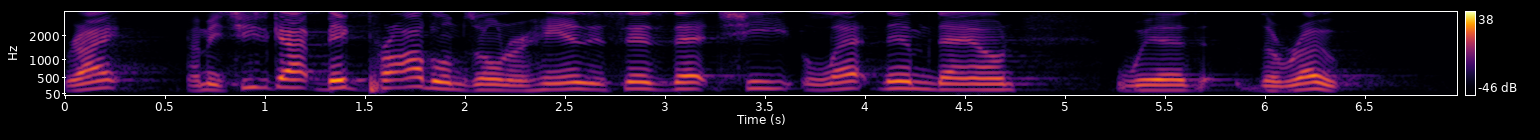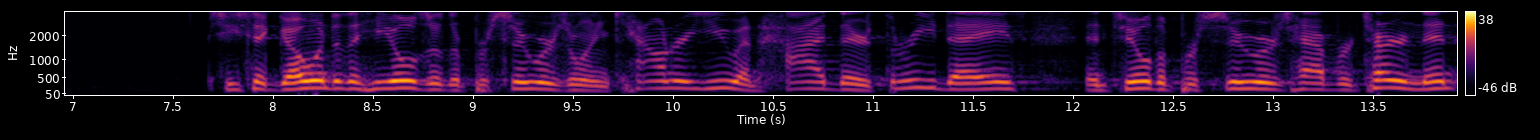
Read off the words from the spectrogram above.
Right? I mean, she's got big problems on her hands. It says that she let them down with the rope. She said, Go into the hills, or the pursuers will encounter you and hide there three days until the pursuers have returned. Then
